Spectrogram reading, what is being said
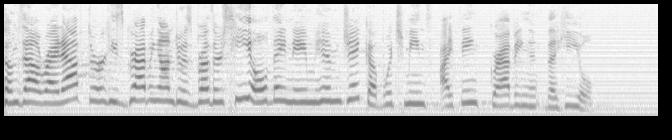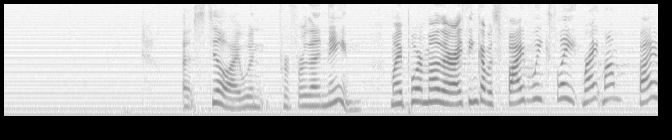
comes out right after. He's grabbing onto his brother's heel. They name him Jacob, which means, I think, grabbing the heel. Uh, still, I wouldn't prefer that name. My poor mother, I think I was five weeks late, right, Mom? Five?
